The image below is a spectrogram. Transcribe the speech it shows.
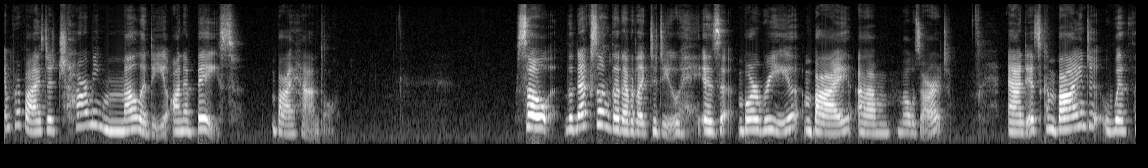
improvised a charming melody on a bass by Handel. So the next song that I would like to do is Bourrée by um, Mozart, and it's combined with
